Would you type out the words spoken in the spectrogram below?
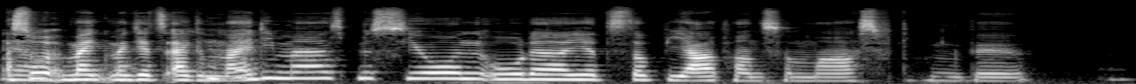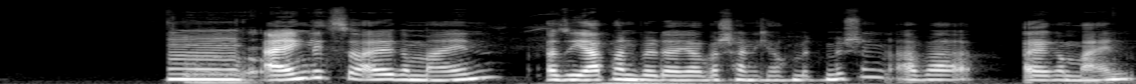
Achso, Ja. meint, meint jetzt allgemein die Mars-Mission oder jetzt, ob Japan zum Mars fliegen will? Hm, Ja. Eigentlich so allgemein. Also Japan will da ja wahrscheinlich auch mitmischen, aber allgemein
